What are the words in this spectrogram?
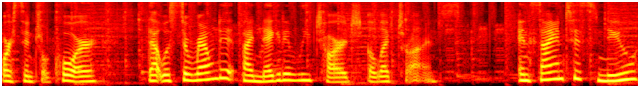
or central core, that was surrounded by negatively charged electrons. And scientists knew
